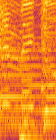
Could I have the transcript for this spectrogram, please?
verme yo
